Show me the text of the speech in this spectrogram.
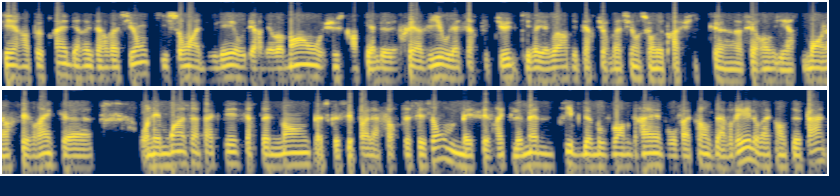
tiers à peu près des réservations qui sont annulées au dernier moment, ou juste quand il y a le préavis ou la certitude qu'il va y avoir des perturbations sur le trafic ferroviaire. Bon, alors c'est vrai que on est moins impacté certainement parce que c'est pas la forte saison, mais c'est vrai que le même type de mouvement de grève aux vacances d'avril, aux vacances de Pâques,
